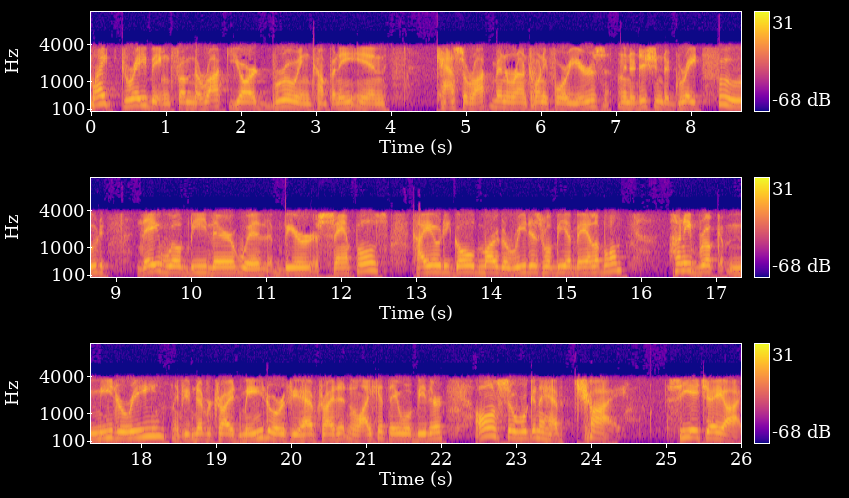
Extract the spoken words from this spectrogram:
Mike Drabing from the Rock Yard Brewing Company in Castle Rock, been around 24 years. In addition to great food, they will be there with beer samples. Coyote Gold margaritas will be available. Honeybrook Meadery, if you've never tried mead or if you have tried it and like it, they will be there. Also, we're going to have chai C H A I.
